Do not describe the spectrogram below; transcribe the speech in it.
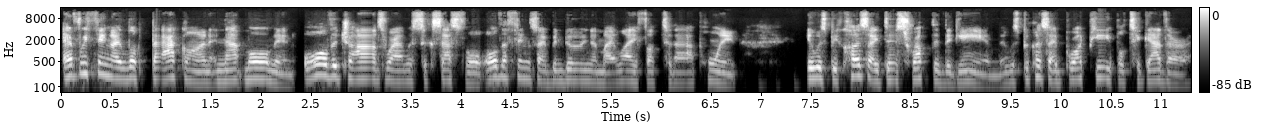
everything I look back on in that moment, all the jobs where I was successful, all the things I've been doing in my life up to that point, it was because I disrupted the game. It was because I brought people together.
